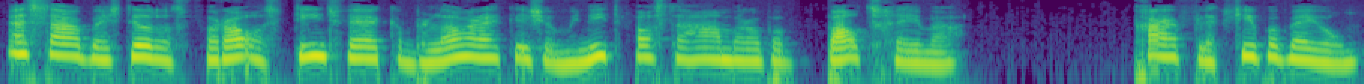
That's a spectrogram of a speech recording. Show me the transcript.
En sta erbij stil dat vooral als dienstwerker belangrijk is om je niet vast te hameren op een bepaald schema. Ga er flexibel mee om.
